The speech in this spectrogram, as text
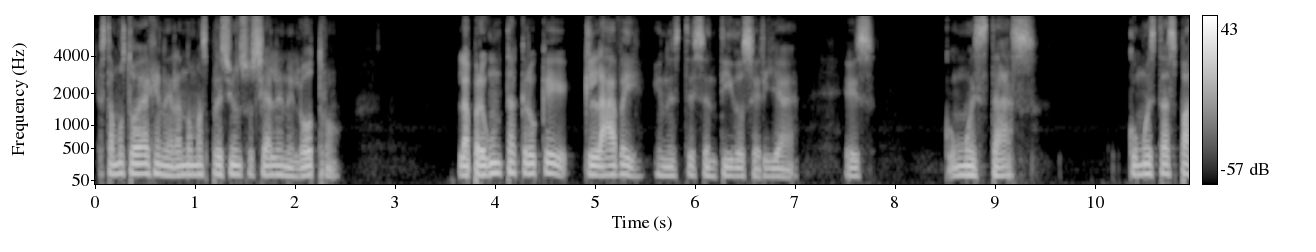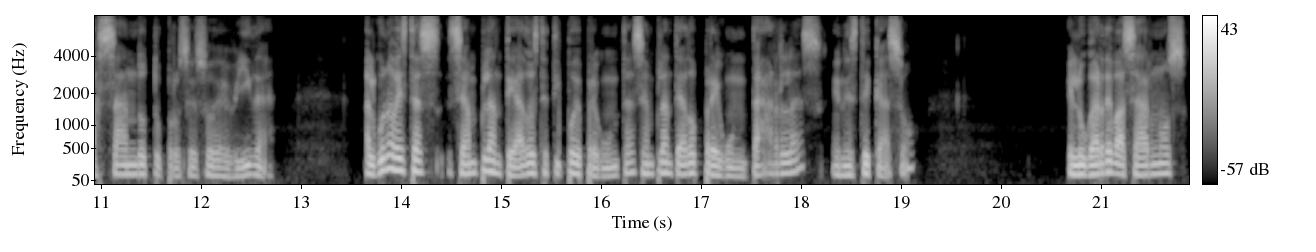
estamos todavía generando más presión social en el otro. La pregunta creo que clave en este sentido sería es ¿cómo estás? ¿Cómo estás pasando tu proceso de vida? ¿Alguna vez se han planteado este tipo de preguntas? ¿Se han planteado preguntarlas en este caso? En lugar de basarnos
